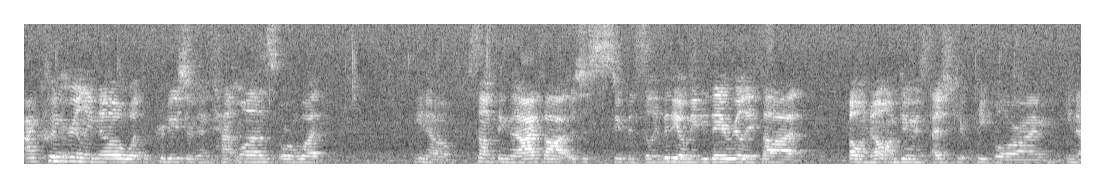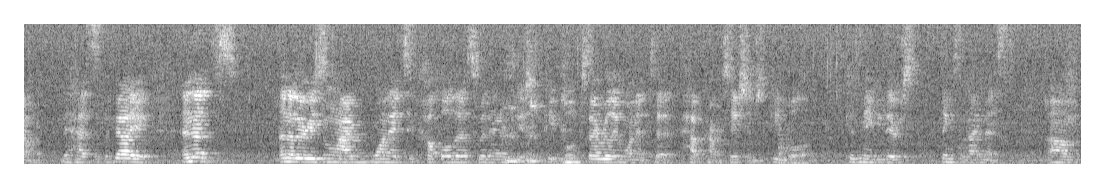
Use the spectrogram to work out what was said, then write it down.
I couldn't really know what the producer's intent was or what you know, something that I thought was just a stupid, silly video, maybe they really thought, oh no, I'm doing this to educate people, or I'm, you know, it has civic value. And that's another reason why I wanted to couple this with interviews with people, because I really wanted to have conversations with people, because maybe there's things that I missed. Um,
